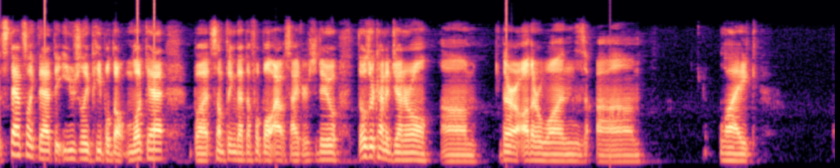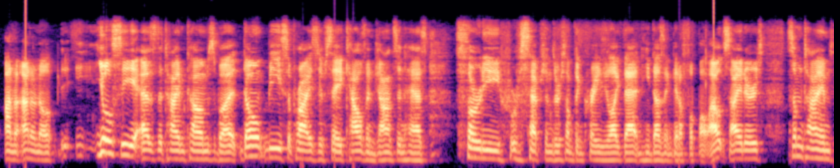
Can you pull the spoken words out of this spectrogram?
Stats like that that usually people don't look at, but something that the football outsiders do. Those are kind of general. Um, there are other ones um, like I don't, I don't know. You'll see as the time comes, but don't be surprised if, say, Calvin Johnson has 30 receptions or something crazy like that and he doesn't get a football outsiders. Sometimes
